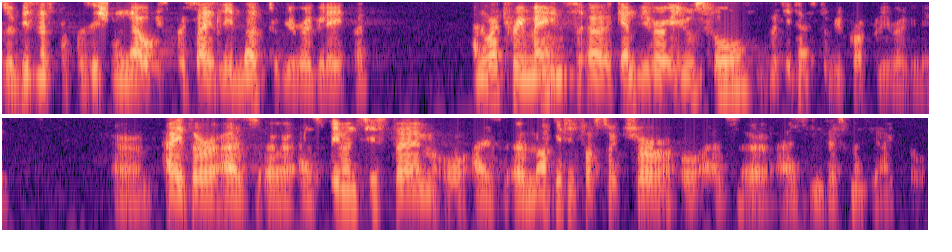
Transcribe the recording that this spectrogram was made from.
the business proposition now is precisely not to be regulated. And what remains uh, can be very useful, but it has to be properly regulated. Uh, either as uh, as payment system or as a market infrastructure or as uh, as investment vehicle.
